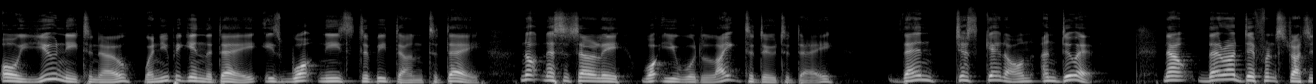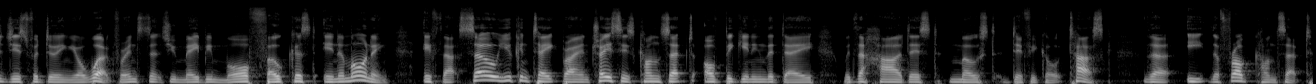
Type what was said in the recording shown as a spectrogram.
All you need to know when you begin the day is what needs to be done today, not necessarily what you would like to do today. Then just get on and do it. Now, there are different strategies for doing your work. For instance, you may be more focused in a morning. If that's so, you can take Brian Tracy's concept of beginning the day with the hardest, most difficult task, the eat the frog concept.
